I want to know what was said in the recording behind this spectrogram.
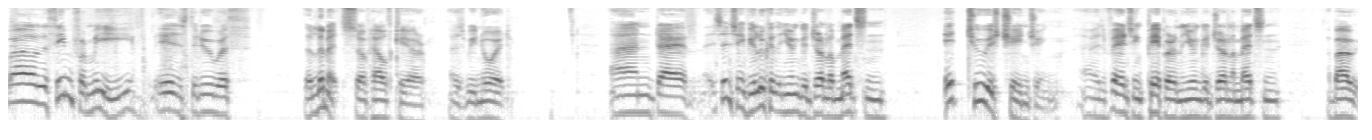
Well, the theme for me is to do with the limits of healthcare as we know it. And uh, it's interesting, if you look at the New England Journal of Medicine, it too is changing. uh, a very interesting paper in the New England Journal of Medicine about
